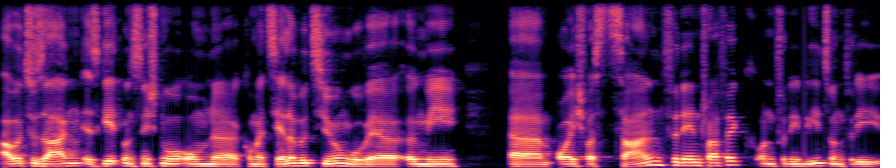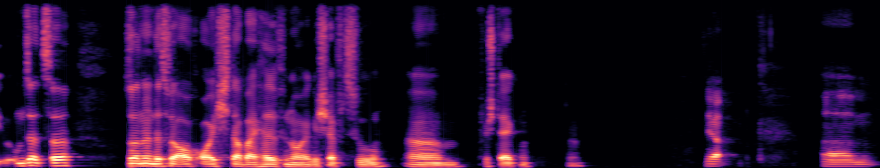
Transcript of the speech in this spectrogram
aber zu sagen, es geht uns nicht nur um eine kommerzielle Beziehung, wo wir irgendwie ähm, euch was zahlen für den Traffic und für die Leads und für die Umsätze, sondern dass wir auch euch dabei helfen, euer Geschäft zu ähm, verstärken. Ja. Ähm,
